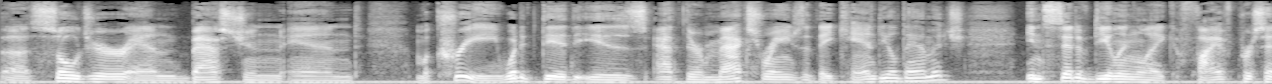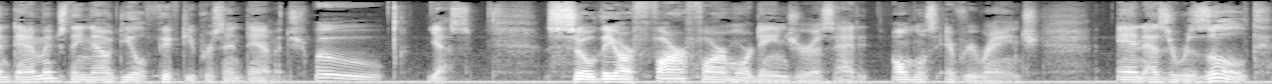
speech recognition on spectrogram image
uh, Soldier and Bastion and McCree, what it did is at their max range that they can deal damage, instead of dealing like five percent damage, they now deal fifty percent damage. Oh, Yes. So they are far, far more dangerous at almost every range. And as a result,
